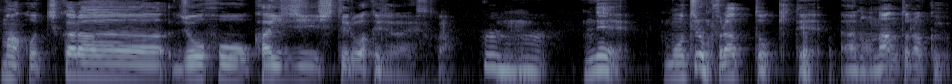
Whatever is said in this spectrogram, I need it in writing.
まあこっちから情報を開示してるわけじゃないですか。うんうん。でもちろんフラッと来てあのなんとなく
